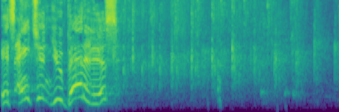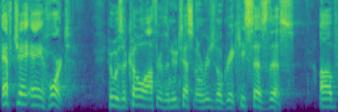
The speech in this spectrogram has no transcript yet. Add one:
It's ancient, you bet it is. F.J.A. Hort, who was a co author of the New Testament original Greek, he says this of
